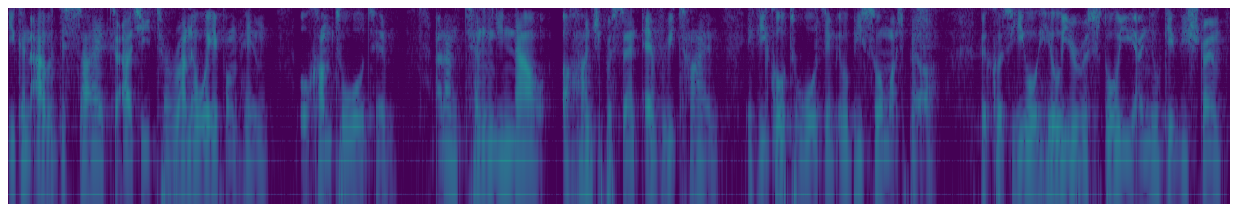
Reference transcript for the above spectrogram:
You can either decide to actually to run away from Him or come towards Him and I'm telling you now, 100% every time, if you go towards Him, it will be so much better because He will heal you, restore you, and He'll give you strength.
